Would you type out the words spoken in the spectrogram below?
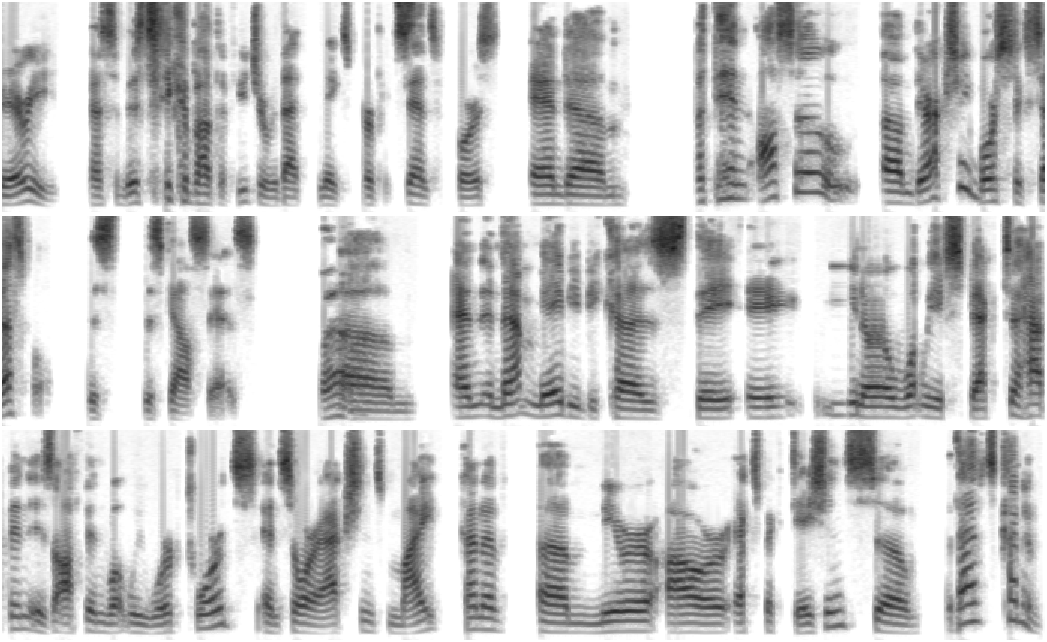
very pessimistic about the future. But that makes perfect sense, of course. And um, but then also um, they're actually more successful. This this gal says. Wow. Um, and and that may be because they, eh, you know, what we expect to happen is often what we work towards, and so our actions might kind of um, mirror our expectations. So, but that's kind of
